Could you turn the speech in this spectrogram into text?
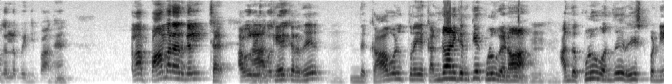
முதல்ல போய் நிப்பாங்க. அதெல்லாம் பாமரர்கள் சரி, நான் கேட்கறது இந்த காவல்துறையை கண்காணிக்கிறதுக்கே குழு வேணும். அந்த குழு வந்து ரிஜிஸ்ட் பண்ணி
